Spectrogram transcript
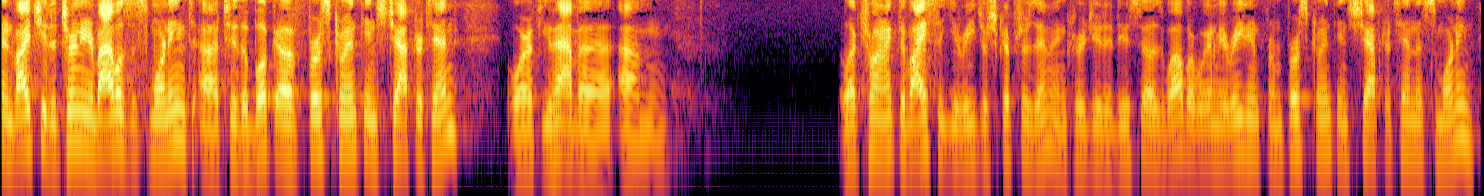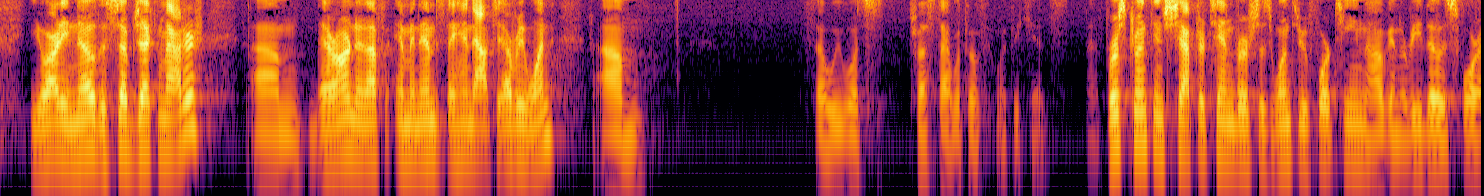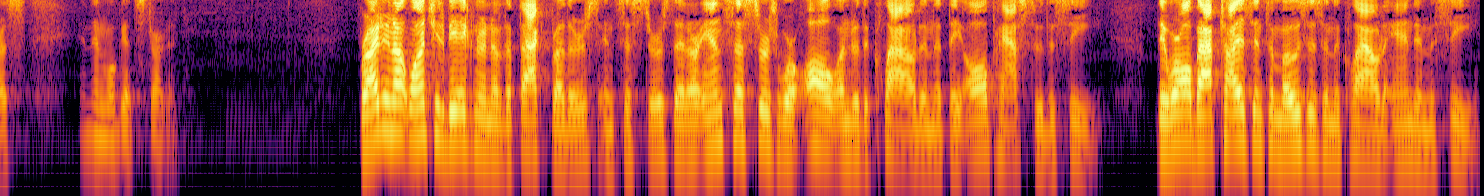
I invite you to turn in your Bibles this morning uh, to the book of 1 Corinthians, chapter 10, or if you have a um, electronic device that you read your scriptures in, I encourage you to do so as well. But we're going to be reading from 1 Corinthians, chapter 10 this morning. You already know the subject matter. Um, there aren't enough M&Ms to hand out to everyone, um, so we will trust that with the, with the kids. 1 Corinthians chapter 10, verses 1 through 14. I'm going to read those for us, and then we'll get started. For I do not want you to be ignorant of the fact, brothers and sisters, that our ancestors were all under the cloud and that they all passed through the sea. They were all baptized into Moses in the cloud and in the sea.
